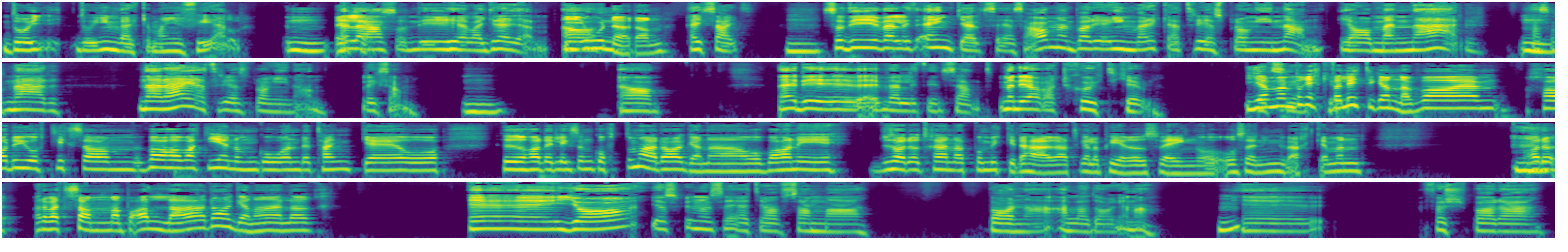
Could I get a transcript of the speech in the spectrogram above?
då, då inverkar man ju fel. Mm. Eller alltså det är ju hela grejen. I Ja, onödan. exakt. Mm. Så det är ju väldigt enkelt att säga så här, ja men börja inverka tre språng innan. Ja men när? Mm. Alltså när, när är jag tre språng innan? Liksom. Mm. Ja. Nej det är väldigt intressant. Men det har varit sjukt kul. Ja men berätta kul. lite grann, vad eh, har du gjort liksom, vad har varit genomgående tanke och hur har det liksom gått de här dagarna och vad har ni, du sa du har tränat på mycket det här att galoppera ur sväng och, och sen inverka men Mm. har, det, har det varit samma på alla dagarna eller? Eh, ja, jag skulle nog säga att jag har haft samma bana alla dagarna. Mm. Eh, först bara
